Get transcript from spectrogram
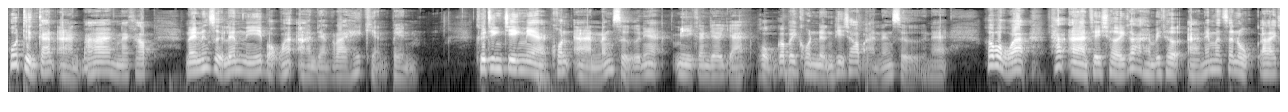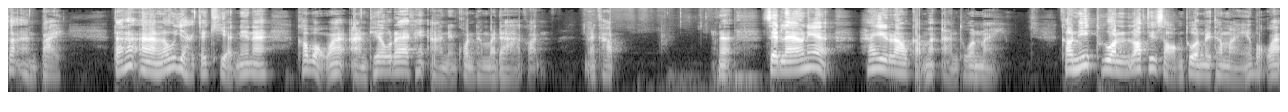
พูดถึงการอ่านบ้างนะครับ ในหนังสือเล่มนี้บอกว่าอ่านอย่างไรให้เขียนเป็น คือจริงๆเนี่ยคนอ่านหนังสือเนี่ยมีกันเยอะแยะ ผมก็เป็นคนหนึ่งที่ชอบอ่านหนังสือนะเขาบอกว่าถ้าอ่านเฉยๆก็อ่านไปเถอะอ่านให้มันสนุกอะไรก็อ่านไป แต่ถ้าอ่านแล้วอยากจะเขียนเนี่ยนะเขาบอกว่าอ่านเที่ยวแรกให้อ่านอย่างคนธรรมดาก่อนนะครับนะเสร็จแล้วเนี่ยให้เรากลับมาอ่านทวนใหม่คราวนี้ทวนรอบที่ 2 ทวนไปทำไมเขาบอกว่า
